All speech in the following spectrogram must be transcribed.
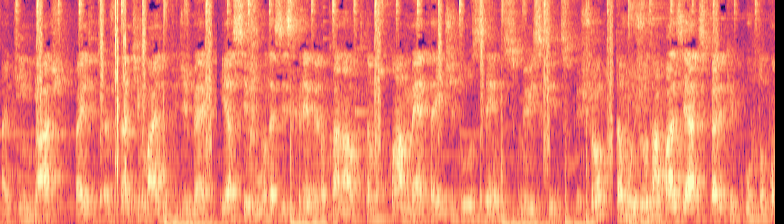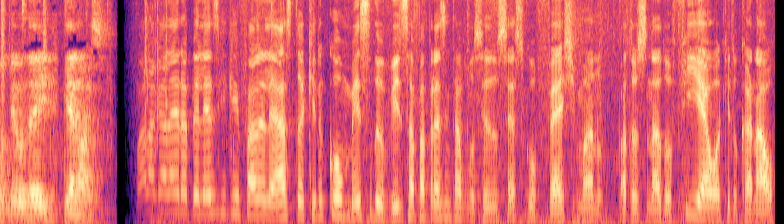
aqui embaixo, vai ajudar demais no feedback. E a segunda é se inscrever no canal, que estamos com a meta aí de 200 mil inscritos, fechou? Tamo junto, rapaziada. Espero que curtam o conteúdo aí e é nóis. Fala galera, beleza? Aqui quem fala é Leas, tô aqui no começo do vídeo só pra apresentar vocês o CSGO Fest, mano, patrocinador fiel aqui do canal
